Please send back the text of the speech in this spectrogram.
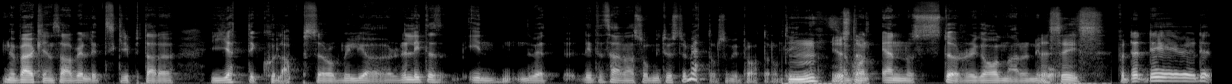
Med verkligen så här väldigt skriptade jättekollapser och miljöer. Det är lite, in, du vet, lite så här som i Twisted Metal som vi pratade om tidigare. mm, just det. på en ännu större, galnare nivå. Precis. För det, det, det,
